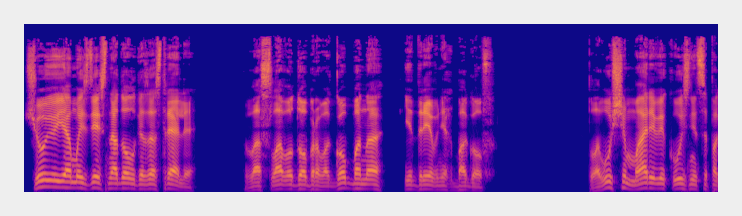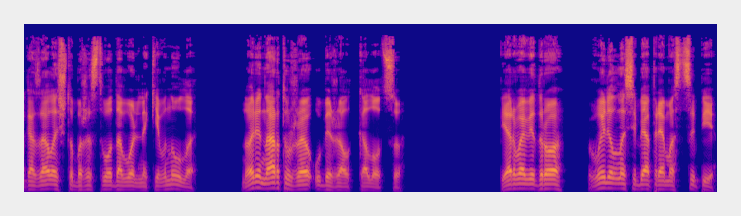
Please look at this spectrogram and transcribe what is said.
Чую я, мы здесь надолго застряли. Во славу доброго Гоббана и древних богов. В плавущем мареве кузнице показалось, что божество довольно кивнуло, но Ренард уже убежал к колодцу. Первое ведро вылил на себя прямо с цепи,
